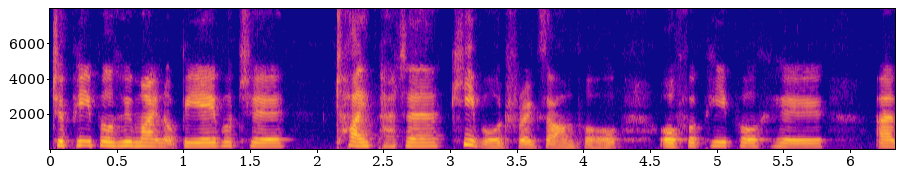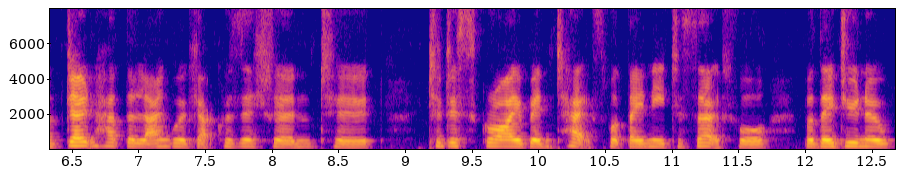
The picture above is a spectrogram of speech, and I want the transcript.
to people who might not be able to type at a keyboard for example or for people who um, don't have the language acquisition to to describe in text what they need to search for but they do know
